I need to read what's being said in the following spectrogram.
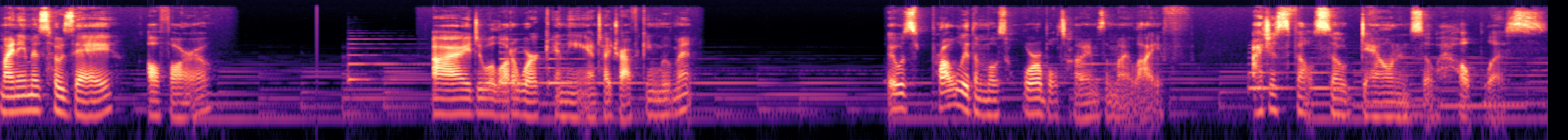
My name is Jose Alfaro. I do a lot of work in the anti trafficking movement. It was probably the most horrible times in my life. I just felt so down and so helpless.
